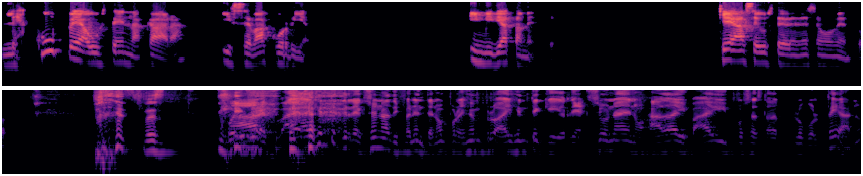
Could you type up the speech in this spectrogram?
le escupe a usted en la cara y se va corriendo. Inmediatamente. ¿Qué hace usted en ese momento? pues Pues, reacc- hay, hay gente que reacciona diferente, ¿no? Por ejemplo, hay gente que reacciona enojada y va y pues hasta lo golpea, ¿no?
